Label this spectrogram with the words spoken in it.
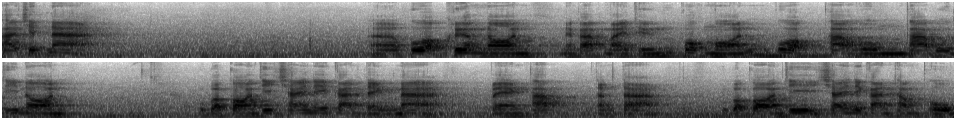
ผ้าเช็ดหน้า พวกเครื่องนอนนะครับ หมายถึงพวกหมอน พวกผ้าหม่มผ้าปูที่นอน อุปกรณ์ที่ใช้ในการแต่งหน้า แปรงพับต่างๆ อุปกรณ์ที่ใช้ในการทำผม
